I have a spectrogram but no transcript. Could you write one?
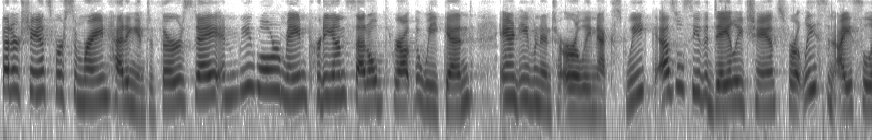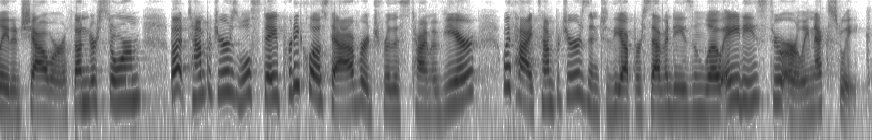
Better chance for some rain heading into Thursday, and we will remain pretty unsettled throughout the weekend and even into early next week, as we'll see the daily chance for at least an isolated shower or thunderstorm. But temperatures will stay pretty close to average for this time of year, with high temperatures into the upper 70s and low 80s through early next week.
